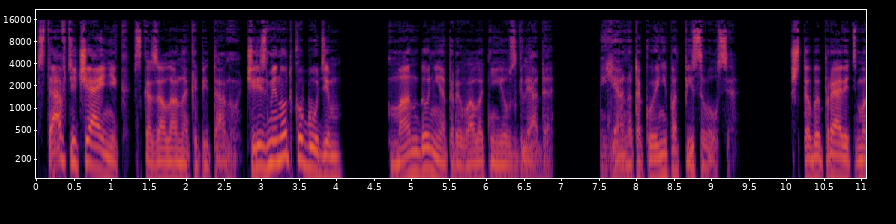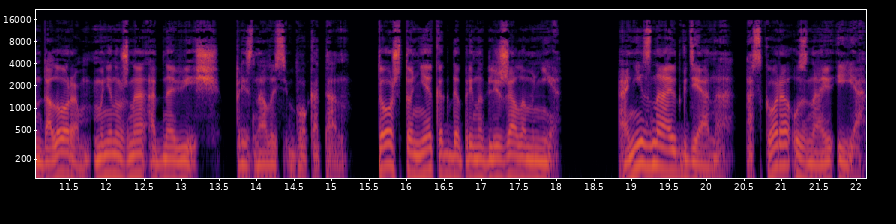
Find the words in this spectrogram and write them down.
«Ставьте чайник», — сказала она капитану. «Через минутку будем». Мандо не отрывал от нее взгляда. «Я на такое не подписывался». «Чтобы править Мандалором, мне нужна одна вещь», — призналась Бокатан. «То, что некогда принадлежало мне. Они знают, где она, а скоро узнаю и я».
